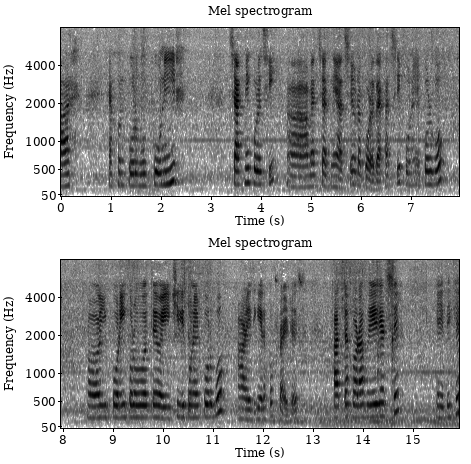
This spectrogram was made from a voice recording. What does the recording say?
আর এখন করব পনির। চাটনি করেছি। আমের চাটনি আছে, ওটা পরে দেখাচ্ছি। পনির করব। ওই পনির করব বলতে ওই চিলি পনির করব। আর এইদিকে এরকম ফ্রাইড রাইস। ভাতটা করা হয়ে গেছে। এইদিকে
